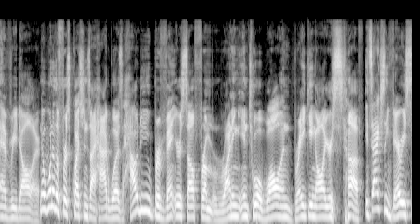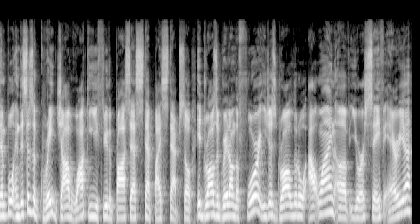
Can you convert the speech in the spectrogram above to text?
every dollar. Now, one of the first questions I had was how do you prevent yourself from running into a wall and breaking all your stuff? It's actually very simple, and this does a great job walking you through the process step by step. So it draws a grid on the floor, you just draw a little outline of your safe area,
